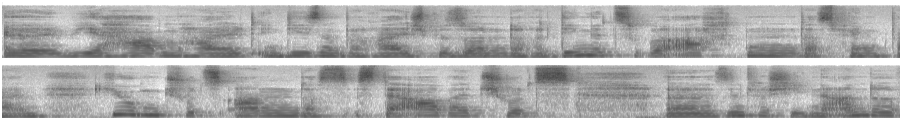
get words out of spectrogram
Äh, wir haben halt in diesem Bereich besondere Dinge zu beachten. Das fängt beim Jugendschutz an, das ist der Arbeitsschutz, äh, da sind verschiedene andere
